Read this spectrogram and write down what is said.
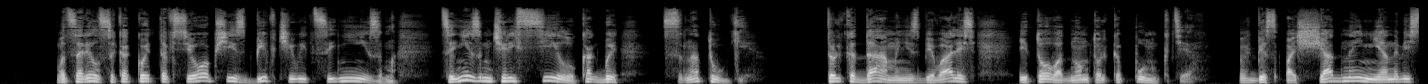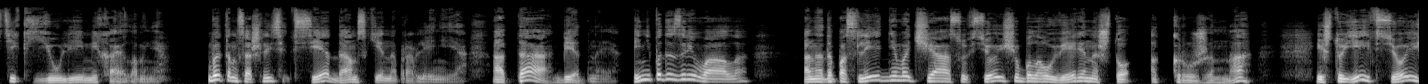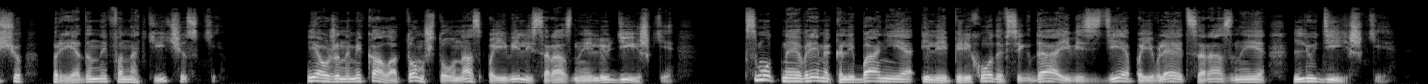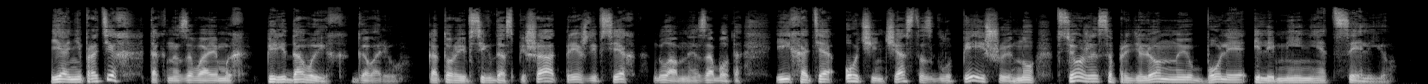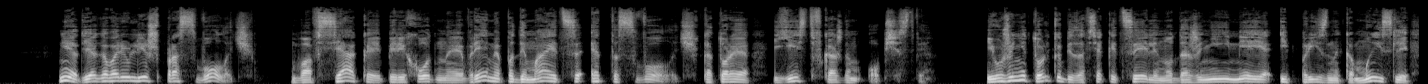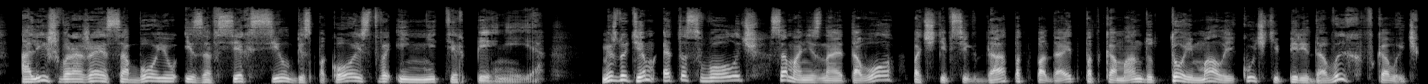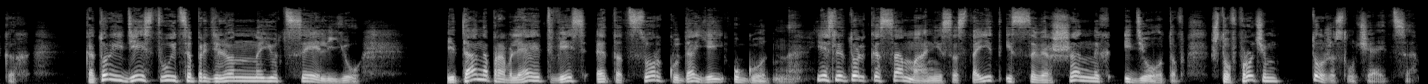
Воцарился какой-то всеобщий сбивчивый цинизм. Цинизм через силу, как бы с натуги. Только дамы не сбивались, и то в одном только пункте. В беспощадной ненависти к Юлии Михайловне. В этом сошлись все дамские направления. А та, бедная, и не подозревала. Она до последнего часу все еще была уверена, что окружена и что ей все еще преданы фанатически. Я уже намекал о том, что у нас появились разные людишки. Смутное время колебания или перехода всегда и везде появляются разные людишки. Я не про тех так называемых «передовых» говорю, которые всегда спешат, прежде всех главная забота, и хотя очень часто с глупейшую, но все же с определенную более или менее целью. Нет, я говорю лишь про сволочь. Во всякое переходное время поднимается эта сволочь, которая есть в каждом обществе. И уже не только безо всякой цели, но даже не имея и признака мысли, а лишь выражая собою изо всех сил беспокойства и нетерпения. Между тем, эта сволочь, сама не зная того, почти всегда подпадает под команду той малой кучки «передовых» в кавычках – который действует с определенной целью, и та направляет весь этот ссор куда ей угодно, если только сама не состоит из совершенных идиотов, что, впрочем, тоже случается.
